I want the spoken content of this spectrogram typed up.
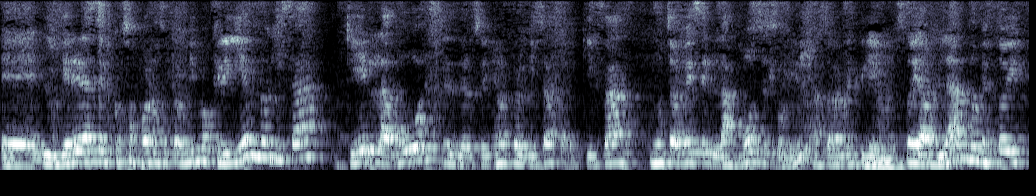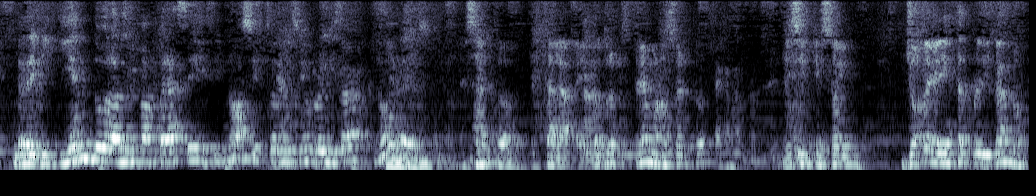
eh, y querer hacer cosas por nosotros mismos creyendo quizás que la voz es del Señor, pero quizás, quizás muchas veces las voces son mías, solamente que Mm. estoy hablando, me estoy repitiendo las mismas frases y decir, no, si esto es del Señor, pero quizás no es del Señor. Exacto. Está la- el otro extremo, ¿no es cierto? Decir que soy. Yo debería estar predicando.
